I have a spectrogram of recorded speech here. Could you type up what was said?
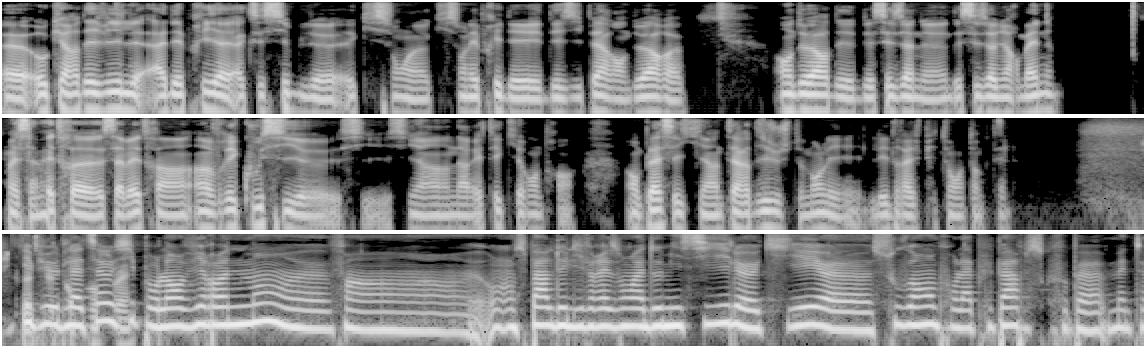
au cœur des villes à des prix accessibles qui sont qui sont les prix des des, hyper en dehors, euh, en dehors de, ces zones, euh, de ces zones urbaines. ça va être, euh, ça va être un, vrai coup si s'il y a un arrêté qui rentre en, place et qui interdit justement les, les drives Python en tant que tel. Et puis au-delà de ça aussi pour l'environnement, enfin, on se parle de livraison à domicile qui est souvent pour la plupart, parce qu'il faut pas mettre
